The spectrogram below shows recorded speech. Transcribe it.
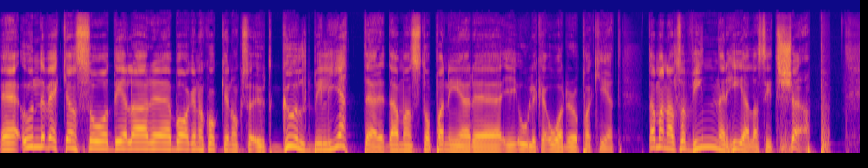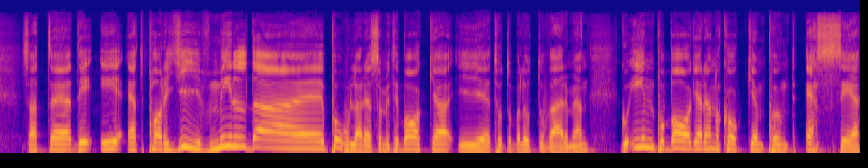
Eh, under veckan så delar eh, Bagarn och Kocken också ut guldbiljetter där man stoppar ner eh, i olika order och paket där man alltså vinner hela sitt köp. Så att eh, det är ett par givmilda eh, polare som är tillbaka i eh, Toto Balutto-värmen. Gå in på bagarenochkocken.se.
